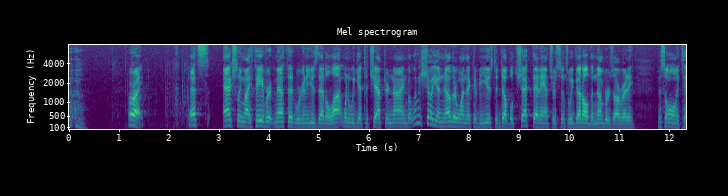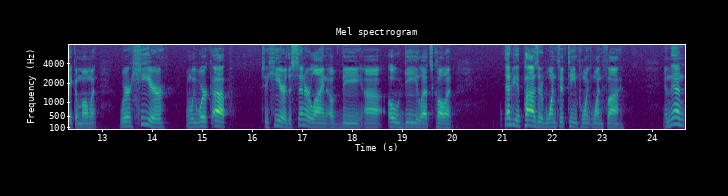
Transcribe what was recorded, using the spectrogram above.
All right. That's actually my favorite method. We're going to use that a lot when we get to chapter 9. But let me show you another one that could be used to double check that answer since we've got all the numbers already. This will only take a moment. We're here and we work up to here, the center line of the uh, OD, let's call it. That'd be a positive 115.15. And then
